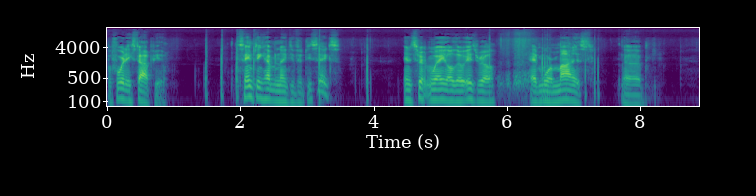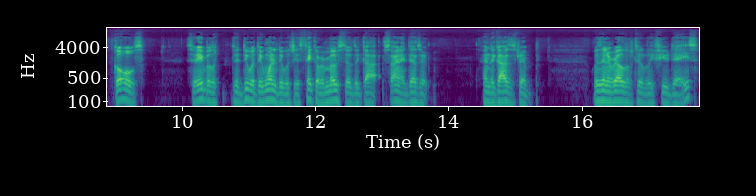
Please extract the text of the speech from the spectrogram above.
before they stop you. Same thing happened in 1956 in a certain way, although Israel had more modest uh, goals. So they were able to do what they wanted to do, which is take over most of the Sinai Desert and the Gaza Strip within a relatively few days,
